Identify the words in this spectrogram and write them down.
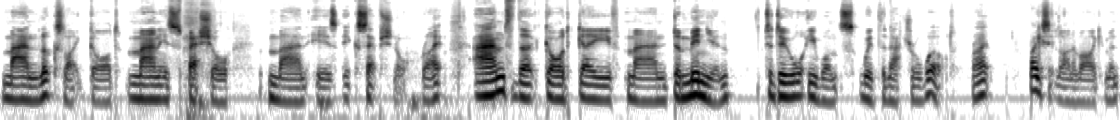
man looks like God, man is special, man is exceptional, right? And that God gave man dominion to do what he wants with the natural world, right? Basic line of argument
